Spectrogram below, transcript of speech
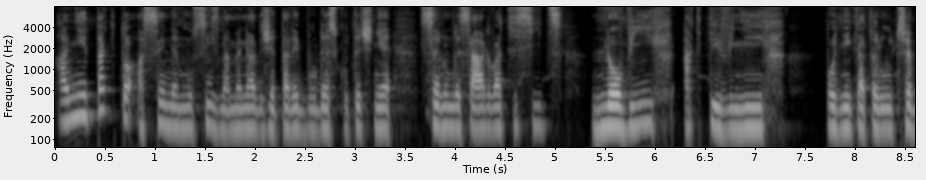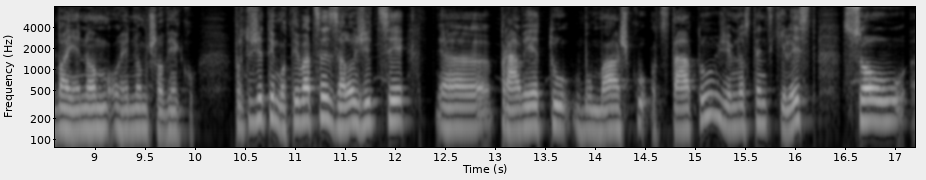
ani tak to asi nemusí znamenat, že tady bude skutečně 72 tisíc nových aktivních podnikatelů třeba jenom o jednom člověku. Protože ty motivace založit si e, právě tu bumášku od státu, živnostenský list, jsou e,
